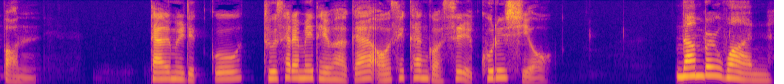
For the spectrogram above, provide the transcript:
칠 번 다음을 듣고 두 사람의 대화가 어색한 것을 고르시오. Number 1.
